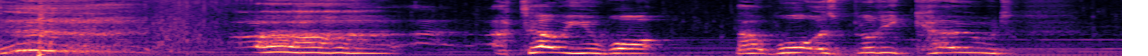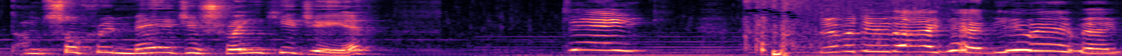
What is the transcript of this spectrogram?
I tell you what, that water's bloody cold. I'm suffering major shrinkage here. Deke! Never do that again, you hear me?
